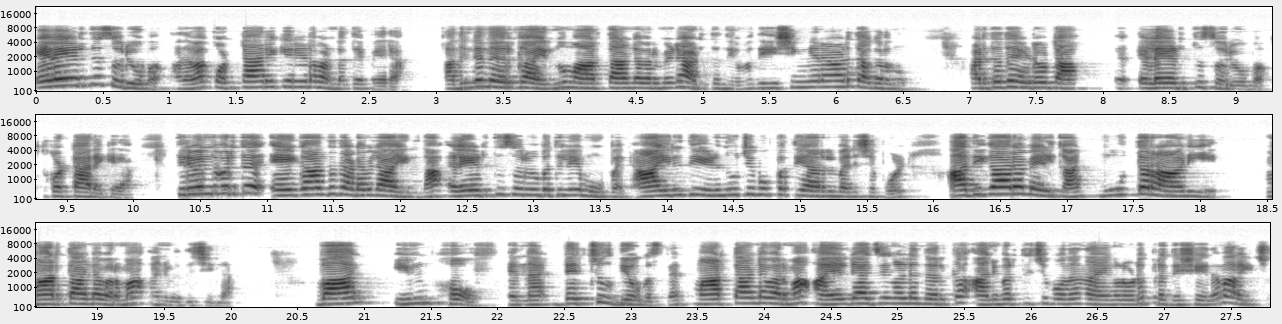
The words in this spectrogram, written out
ഇളയെടുത്ത സ്വരൂപം അഥവാ കൊട്ടാരക്കരയുടെ പണ്ടത്തെ പേരാ. അതിന്റെ നേർക്കായിരുന്നു മാർത്താണ്ഡവർമ്മയുടെ അടുത്ത നിയമം. ദേശിങ്ങനാട് തകർന്നു. അടുത്തത് എടോട്ടാ ഇളയെടുത്ത് സ്വരൂപം കൊട്ടാരക്കര. തിരുവനന്തപുരത്ത് ഏകാന്ത തടവിലായിരുന്ന ഇളയെടുത്ത് സ്വരൂപത്തിലെ മൂപ്പൻ ആയിരത്തി എഴുന്നൂറ്റി മുപ്പത്തി ആറിൽ മരിച്ചപ്പോൾ അധികാരമേൽക്കാൻ മൂത്ത റാണിയെ മാർത്താണ്ഡവർമ്മ അനുവദിച്ചില്ല. വാൻ ഇം ഹോഫ് എന്ന ഡച്ച് ഉദ്യോഗസ്ഥൻ മാർത്താണ്ഡവർമ്മ അയൽ രാജ്യങ്ങളുടെ നേർക്ക് അനുവർത്തിച്ചു പോന്ന നയങ്ങളോട് പ്രതിഷേധം അറിയിച്ചു.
